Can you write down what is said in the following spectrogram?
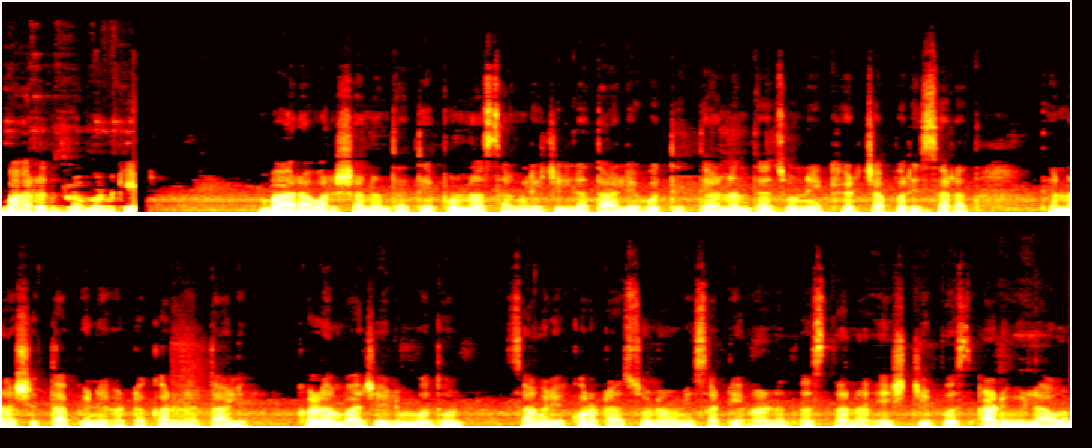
भारतभ्रमण केले. बारा वर्षांनंतर ते पुन्हा सांगली जिल्ह्यात आले होते. त्यानंतर जुनेखेडच्या परिसरात त्यांना शिताफीने अटक करण्यात आली. कळंबा जेलमधून सांगली कोर्टात सुनावणीसाठी आणत असताना एस. टी. बस आडवी लावून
